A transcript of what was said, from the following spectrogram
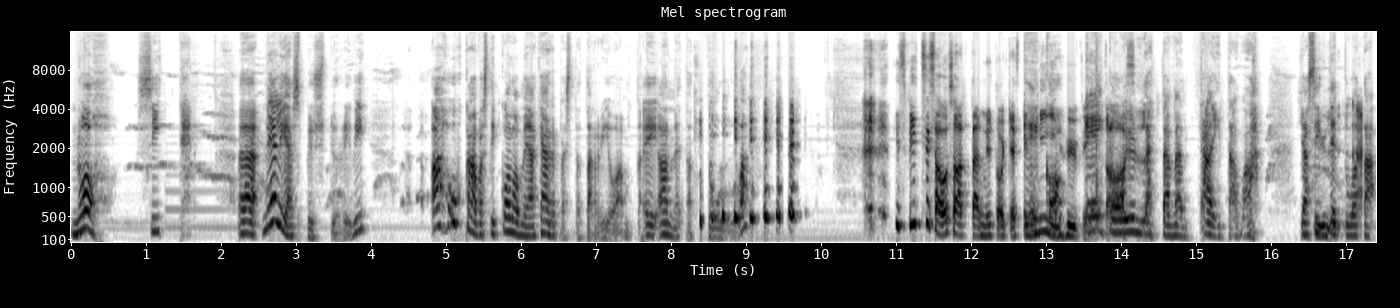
No, sitten. Ää, neljäs pystyrivi. Ah, uhkaavasti kolmea kärpästä tarjoaa, mutta ei anneta tulla. Siis vitsi, sä osaat tämän nyt oikeasti eikö, niin hyvin Eikö taas. yllättävän taitava? Ja sitten tuota,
